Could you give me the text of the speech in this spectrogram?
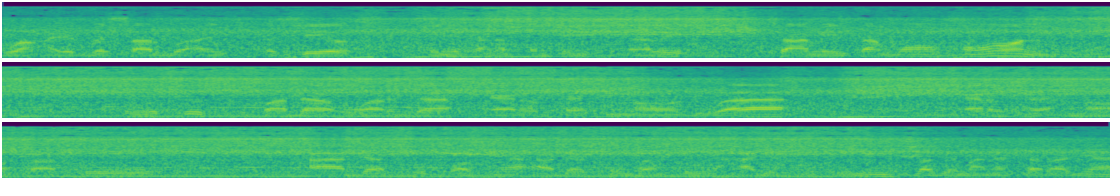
buang air besar buang air kecil ini sangat penting sekali saya minta mohon khusus kepada warga RT 02 RT 01 ada supportnya, ada sumbangsinya hadir di sini. Bagaimana caranya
